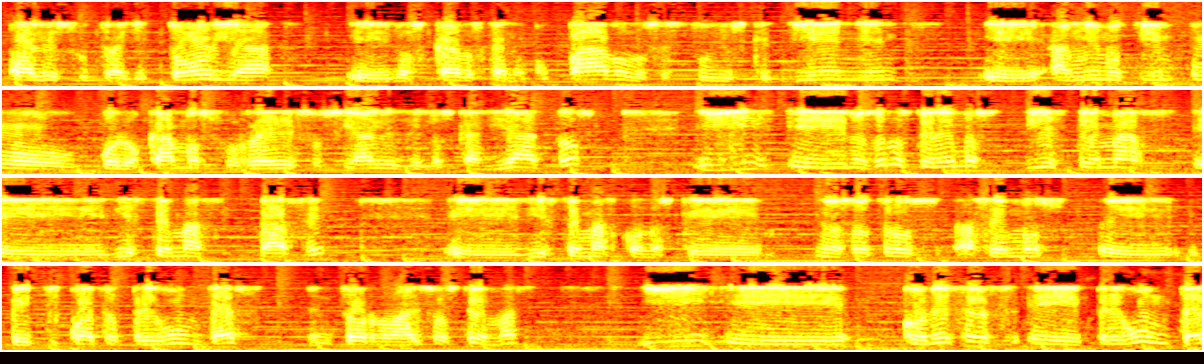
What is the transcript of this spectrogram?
cuál es su trayectoria, los cargos que han ocupado, los estudios que tienen, eh, al mismo tiempo colocamos sus redes sociales de los candidatos y eh, nosotros tenemos 10 temas, eh, 10 temas base, eh, 10 temas con los que nosotros hacemos 24 eh, preguntas en torno a esos temas y eh, con esas preguntas,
